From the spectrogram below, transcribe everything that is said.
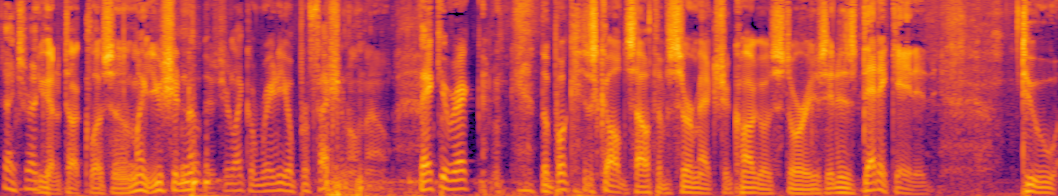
Thanks, Rick. You got to talk closer to the mic. You should know this. You're like a radio professional now. Thank you, Rick. The book is called South of Cermak Chicago Stories. It is dedicated to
